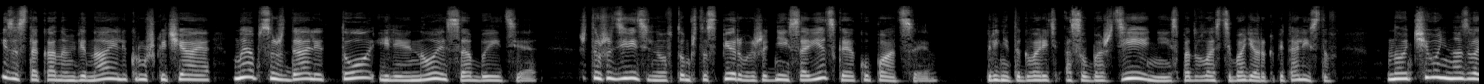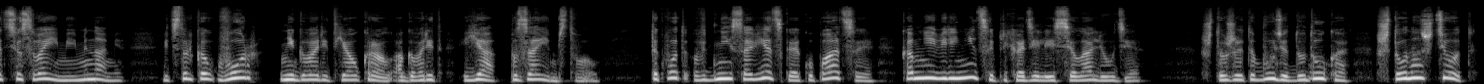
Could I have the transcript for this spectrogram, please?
и за стаканом вина или кружкой чая мы обсуждали то или иное событие. Что же удивительного в том, что с первых же дней советской оккупации, принято говорить освобождение из-под власти бояр-капиталистов, но отчего не назвать все своими именами? Ведь только вор не говорит «я украл», а говорит «я позаимствовал». Так вот, в дни советской оккупации ко мне вереницей приходили из села люди. Что же это будет, Дудука? Что нас ждет?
